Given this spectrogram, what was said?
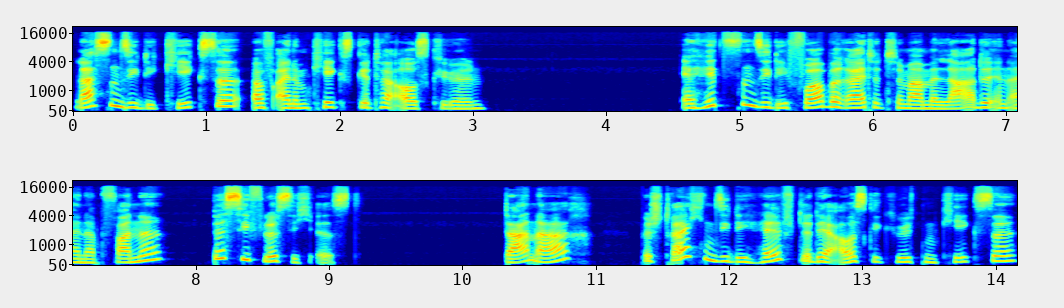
Lassen Sie die Kekse auf einem Keksgitter auskühlen. Erhitzen Sie die vorbereitete Marmelade in einer Pfanne, bis sie flüssig ist. Danach bestreichen Sie die Hälfte der ausgekühlten Kekse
